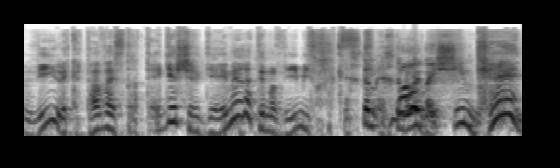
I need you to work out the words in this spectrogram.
לי לכתב האסטרטגיה של גיימר אתם מביאים משחק איך אתם איך אתם? לא מתביישים? כן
